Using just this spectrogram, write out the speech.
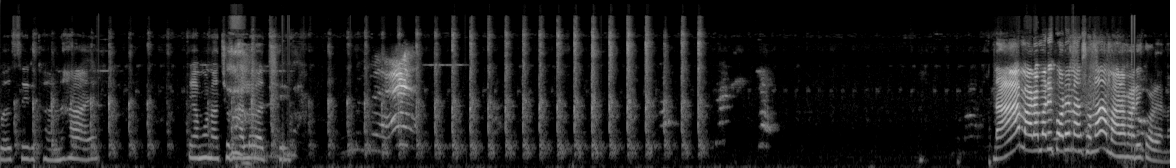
বসির খান হাই। কেমন আছো? ভালো আছি। না মারামারি করে না শোনা মারামারি করে না।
